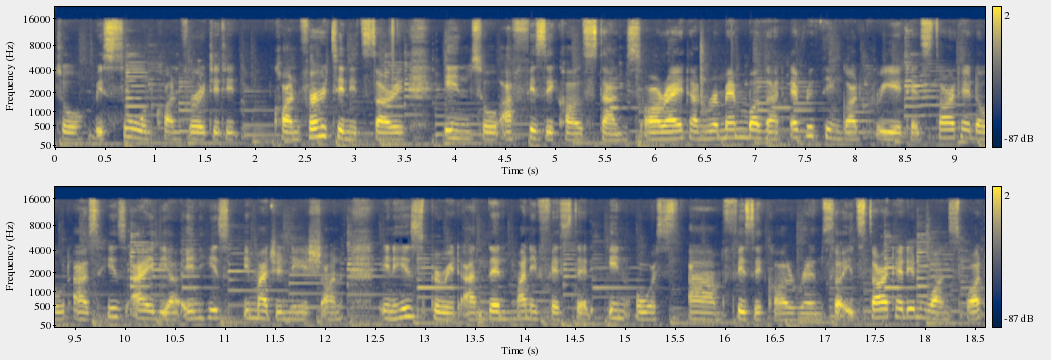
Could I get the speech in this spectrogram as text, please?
to be soon converted it converting it sorry into a physical stance all right? And remember that everything god created started out as his idea in his imagination in his spirit and then manifested in our um, physical realm. So it started in one spot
